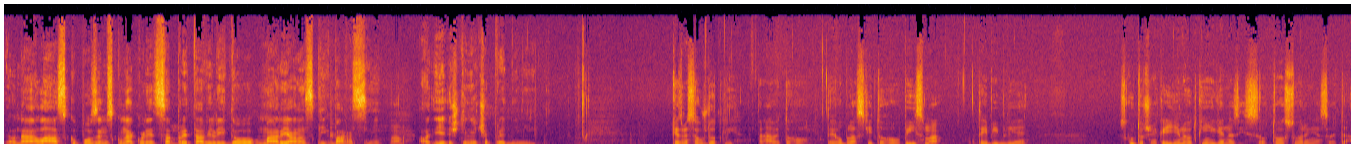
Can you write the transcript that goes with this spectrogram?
na lásku pozemsku nakoniec sa mhm. pretavili do marianských básní. A je ešte niečo pred nimi? Keď sme sa už dotkli práve toho, tej oblasti toho písma a tej Biblie, skutočne, keď ideme od knihy Genesis, od toho stvorenia sveta,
